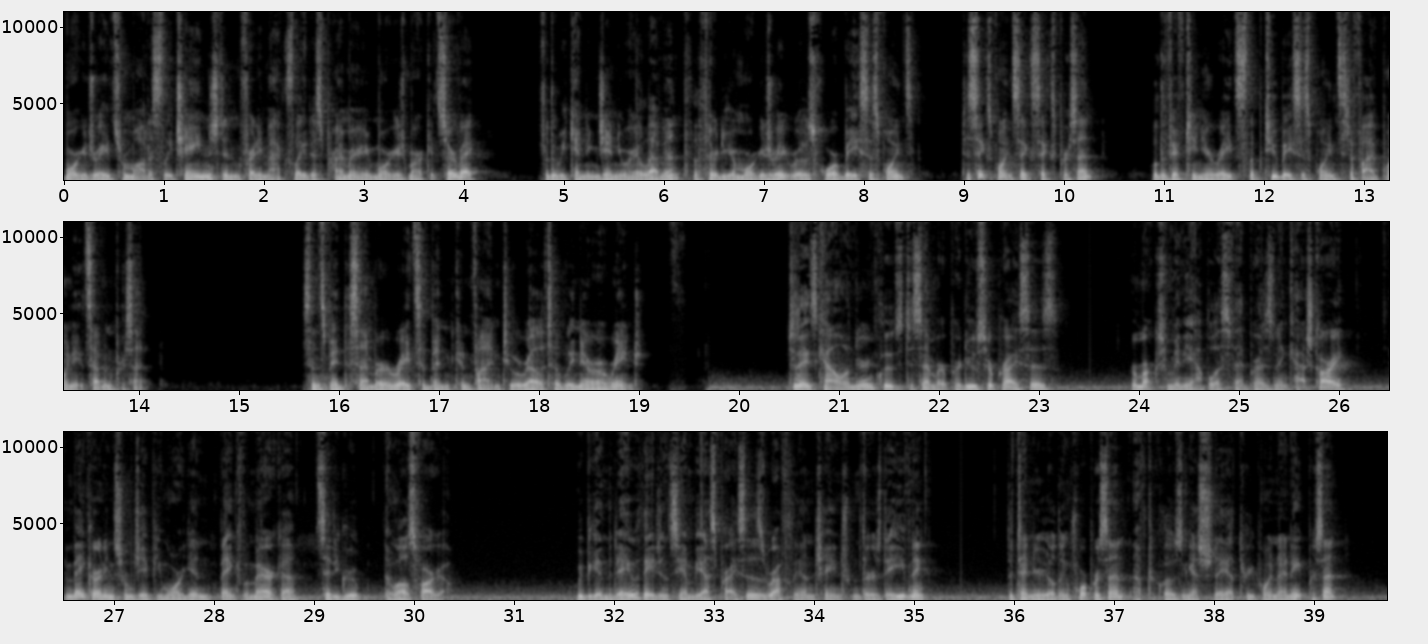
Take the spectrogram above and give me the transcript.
Mortgage rates were modestly changed in Freddie Mac's latest primary mortgage market survey. For the week ending January 11th, the 30 year mortgage rate rose 4 basis points to 6.66%, while the 15 year rate slipped 2 basis points to 5.87%. Since mid December, rates have been confined to a relatively narrow range. Today's calendar includes December producer prices, remarks from Minneapolis Fed President Kashkari, and bank earnings from JP Morgan, Bank of America, Citigroup, and Wells Fargo. We begin the day with agency MBS prices roughly unchanged from Thursday evening. The 10 year yielding 4% after closing yesterday at 3.98%,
